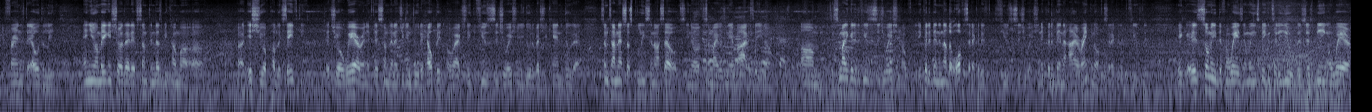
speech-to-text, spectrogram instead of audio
your friends, the elderly, and you know making sure that if something does become a, a, a issue of public safety, that you're aware and if there's something that you can do to help it or actually diffuse the situation, you do the best you can to do that. Sometimes that's us policing ourselves, you know, if somebody was nearby to say, you know, um, somebody could have diffused the situation, hopefully. It could have been another officer that could have diffused the situation. It could have been a higher ranking officer that could have diffused it. it. It's so many different ways and when you're speaking to the youth, it's just being aware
